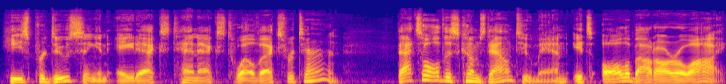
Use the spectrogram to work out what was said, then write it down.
he's producing an 8x, 10x, 12x return. That's all this comes down to, man. It's all about ROI.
